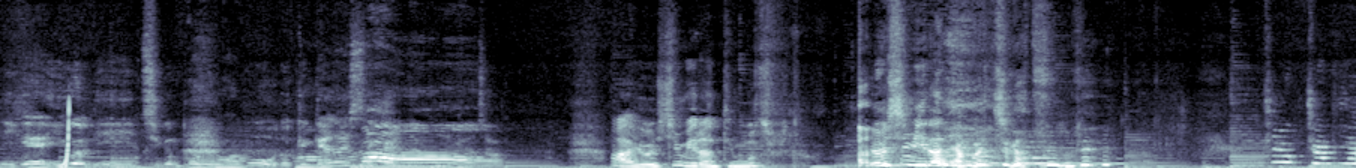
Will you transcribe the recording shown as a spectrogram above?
이게 이걸 네 지금 폰으로 하고 너게 깨져 있을 때 핸드폰으로 하자. 아 열심히 일한 뒷모습도 열심히 일한 양배추 같은데. 체육적이야.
